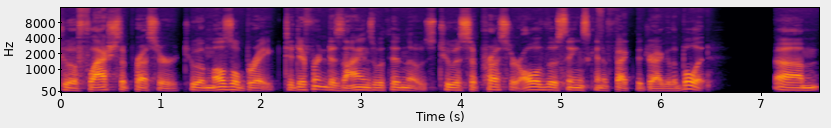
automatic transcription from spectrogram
to a flash suppressor to a muzzle brake to different designs within those to a suppressor. All of those things can affect the drag of the bullet. Um,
